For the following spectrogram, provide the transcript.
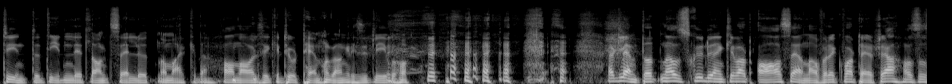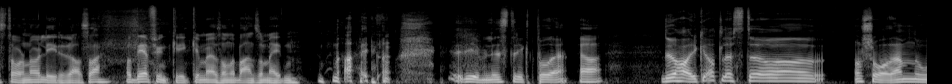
tynte tiden litt langt selv uten å merke det. Han har vel sikkert gjort det noen ganger i sitt liv òg. Jeg glemte at nå skulle du egentlig vært av scenen for et kvarter siden, og så står han og lirer av seg. Og det funker ikke med sånne band som Maiden. Nei da. Rimelig strikt på det. Ja. Du har ikke hatt lyst til å, å se dem nå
